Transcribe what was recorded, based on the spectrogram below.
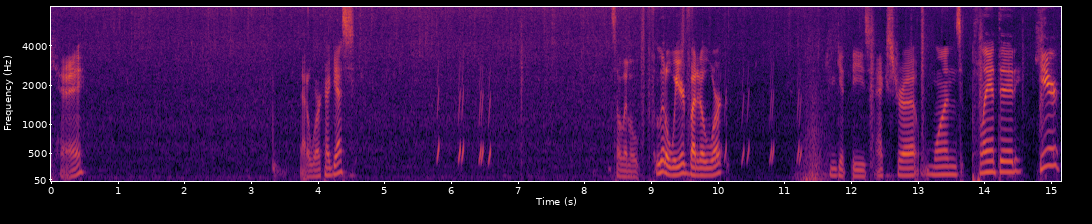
Okay. That'll work, I guess. It's a little, a little weird, but it'll work. Can get these extra ones planted here.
